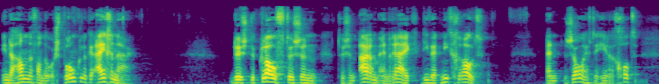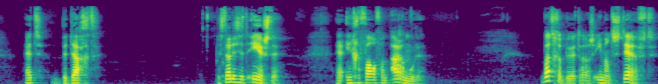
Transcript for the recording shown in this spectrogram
in de handen van de oorspronkelijke eigenaar. Dus de kloof tussen, tussen arm en rijk, die werd niet groot. En zo heeft de Heere God het bedacht. Dus dat is het eerste. in geval van armoede. Wat gebeurt er als iemand sterft?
